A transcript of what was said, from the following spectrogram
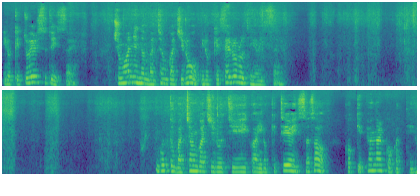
이렇게 조일 수도 있어요. 주머니는 마찬가지로 이렇게 세로로 되어 있어요. 이것도 마찬가지로 뒤가 이렇게 트여 있어서 걷기 편할 것 같아요.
